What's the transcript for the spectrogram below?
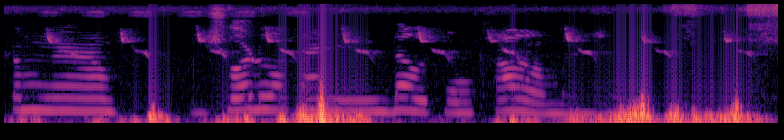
તમને છોડવા ખાઈને દઉં તમે ખાવા માંડો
